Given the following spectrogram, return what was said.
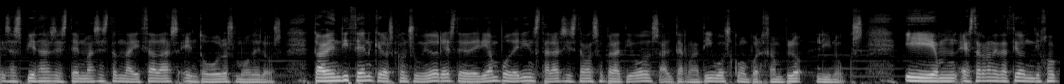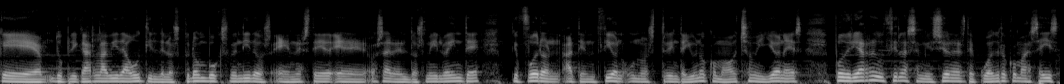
esas piezas estén más estandarizadas en todos los modelos. También dicen que los consumidores deberían poder instalar sistemas operativos alternativos como por ejemplo Linux. Y mm, esta organización dijo que duplicar la vida útil de los Chromebooks vendidos en este, o sea, en el 2020, que fueron, atención, unos 31,8 millones, podría reducir las emisiones de 4,6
